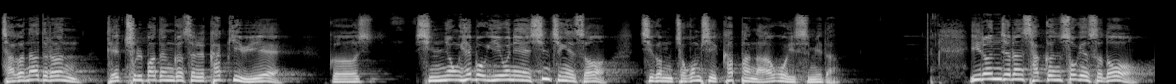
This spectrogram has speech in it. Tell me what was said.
작은 아들은 대출받은 것을 갚기 위해 그 신용회복위원회에 신청해서 지금 조금씩 갚아 나오고 있습니다. 이런저런 사건 속에서도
